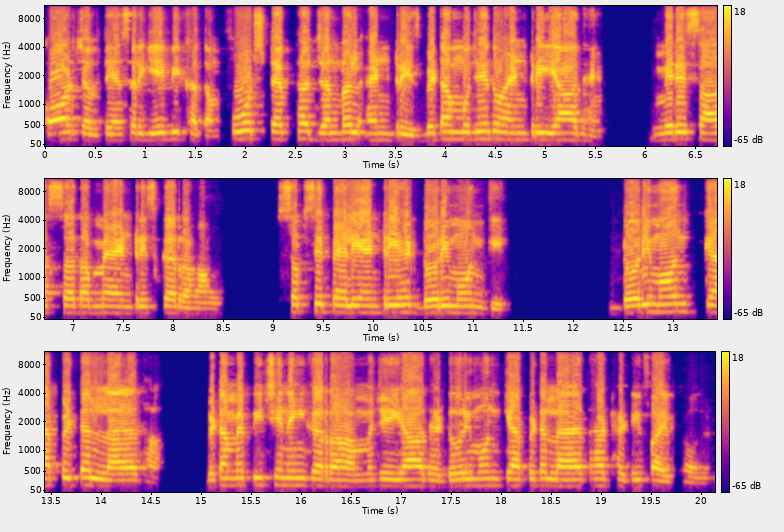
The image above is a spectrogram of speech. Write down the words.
और चलते हैं सर ये भी खत्म। फोर्थ स्टेप था जनरल एंट्रीज बेटा, मुझे तो एंट्री याद है। मेरे साथ साथ अब मैं एंट्रीज कर रहा हूँ। सबसे पहली एंट्री है डोरीमोन की। डोरीमोन कैपिटल लाया था। बेटा मैं पीछे नहीं कर रहा, मुझे याद है, डोरीमोन कैपिटल लाया था थर्टी फाइव थाउज़ेंड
